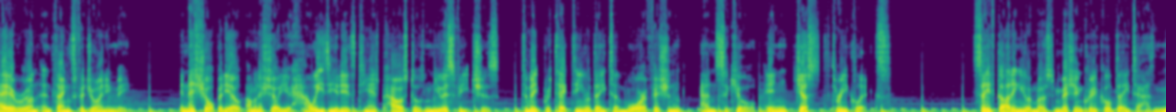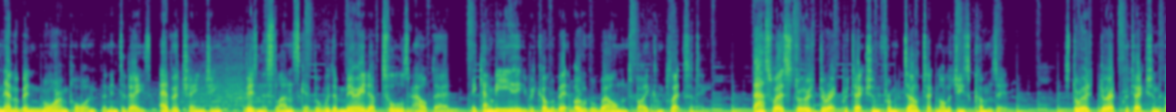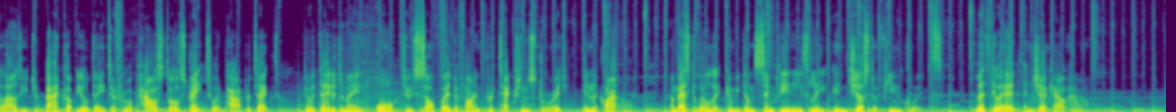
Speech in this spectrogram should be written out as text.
Hey everyone, and thanks for joining me. In this short video, I'm going to show you how easy it is to use PowerStore's newest features to make protecting your data more efficient and secure in just three clicks. Safeguarding your most mission critical data has never been more important than in today's ever changing business landscape. But with a myriad of tools out there, it can be easy to become a bit overwhelmed by complexity. That's where Storage Direct Protection from Dell Technologies comes in. Storage Direct Protection allows you to back up your data from a PowerStore straight to a PowerProtect, to a Data Domain, or to software defined protection storage in the cloud. And best of all, it can be done simply and easily in just a few clicks. Let's go ahead and check out how.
